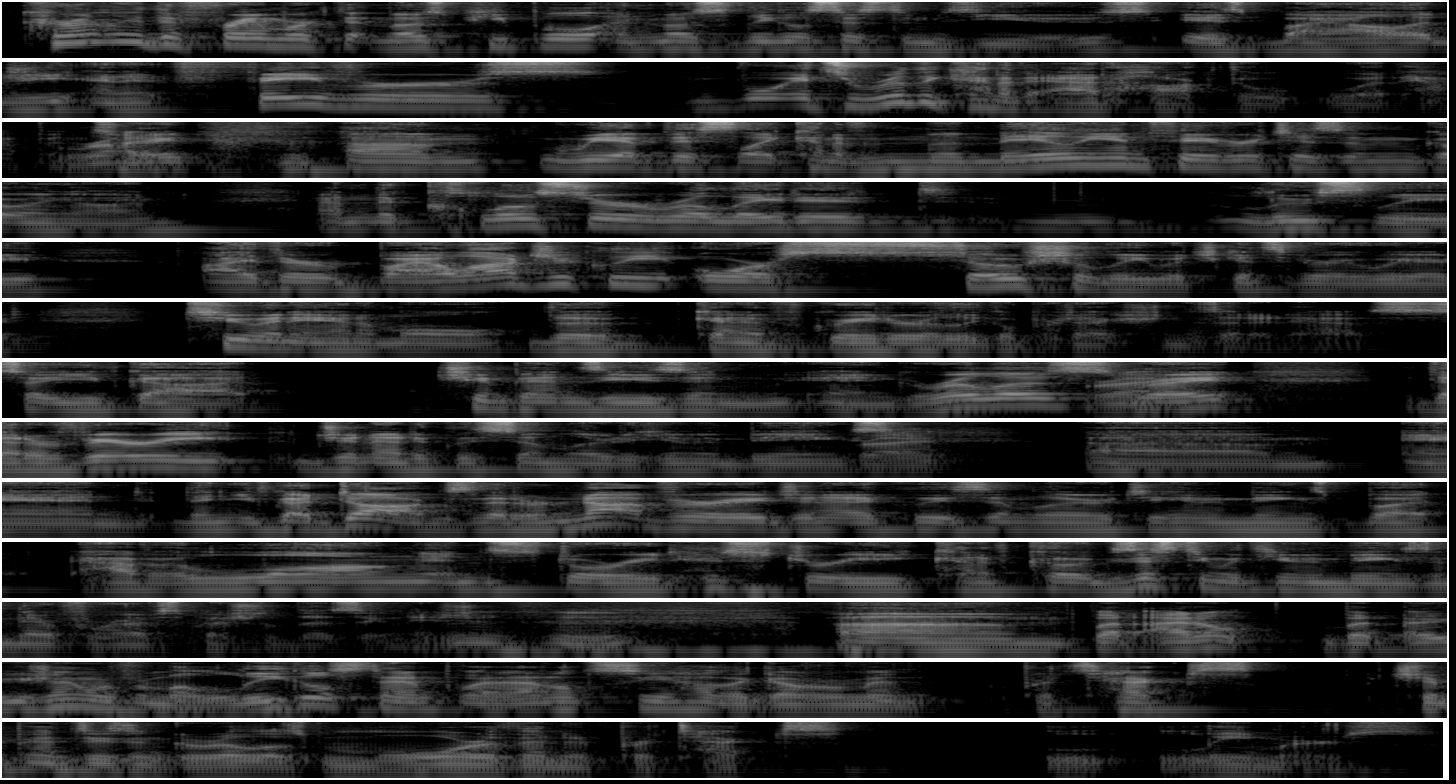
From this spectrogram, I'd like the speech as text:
Currently, the framework that most people and most legal systems use is biology, and it favors. Well, it's really kind of ad hoc the, what happens, right? Right. um, we have this like kind of mammalian favoritism going on, and the closer related, loosely, either biologically or socially, which gets very weird, to an animal, the kind of greater legal protections that it has. So you've got chimpanzees and, and gorillas, Right. right, that are very genetically similar to human beings. Right. Um, and then you've got dogs that are not very genetically similar to human beings, but have a long and storied history kind of coexisting with human beings and therefore have special designation. Um, But I don't. But are you talking from a legal standpoint? I don't see how the government protects chimpanzees and gorillas more than it protects l- lemurs.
